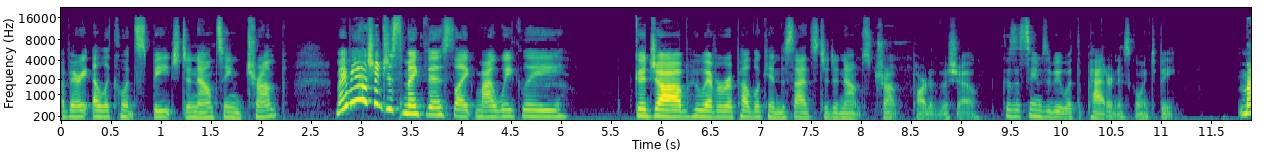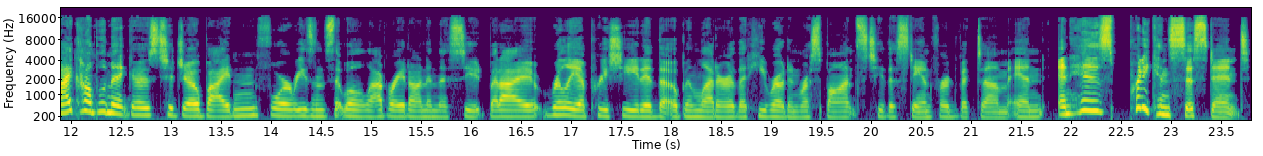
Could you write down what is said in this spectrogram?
a very eloquent speech denouncing Trump. Maybe I should just make this like my weekly good job whoever Republican decides to denounce Trump part of the show because it seems to be what the pattern is going to be. My compliment goes to Joe Biden for reasons that we'll elaborate on in this suit, but I really appreciated the open letter that he wrote in response to the Stanford victim and and his pretty consistent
